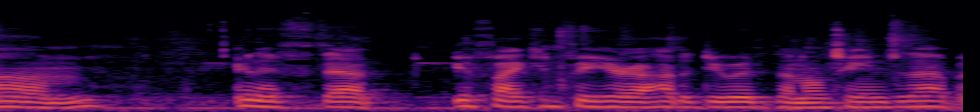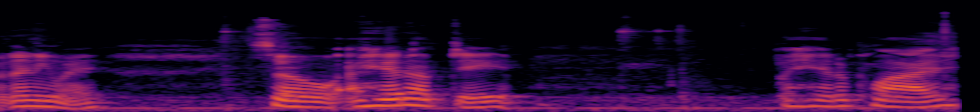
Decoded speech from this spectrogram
Um, and if that, if I can figure out how to do it, then I'll change that. But anyway, so I hit update, I hit apply.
